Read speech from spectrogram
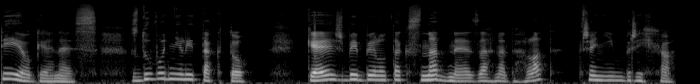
Diogenes. Zdůvodnili takto. Kéž by bylo tak snadné zahnat hlad třením břicha.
